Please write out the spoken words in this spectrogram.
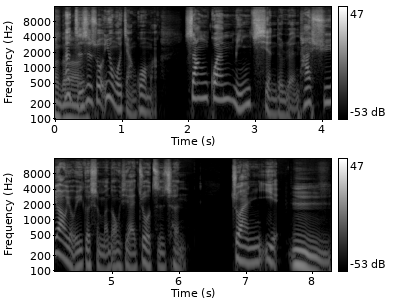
然，那只是说，因为我讲过嘛，伤官明显的人，他需要有一个什么东西来做支撑，专业。嗯。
